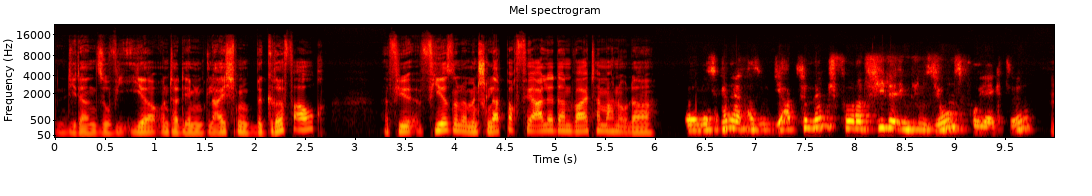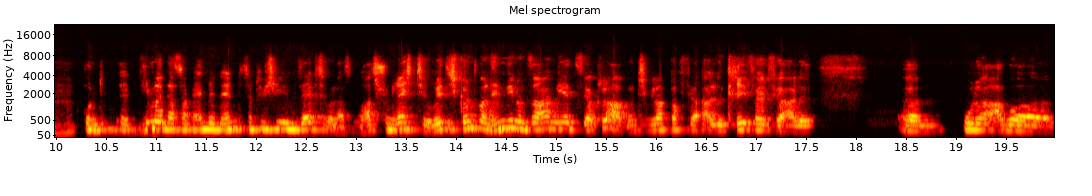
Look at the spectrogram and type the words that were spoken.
die dann so wie ihr unter dem gleichen Begriff auch, vier, Viersen oder München-Gladbach für alle dann weitermachen oder? Äh, das kann ja, also die Aktion Mensch fördert viele Inklusionsprojekte mhm. und äh, wie man das am Ende nennt, ist natürlich jedem selbst überlassen. Du hast schon recht, theoretisch könnte man hingehen und sagen jetzt, ja klar, München-Gladbach für alle, Krefeld für alle ähm, oder aber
